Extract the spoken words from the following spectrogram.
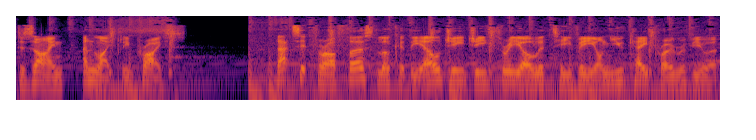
design, and likely price. That's it for our first look at the LG G3 OLED TV on UK Pro Reviewer.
